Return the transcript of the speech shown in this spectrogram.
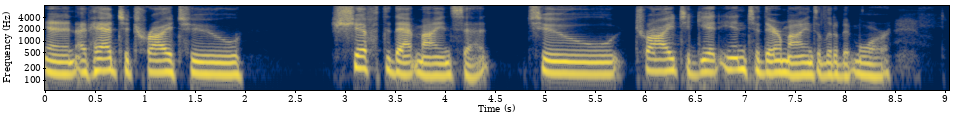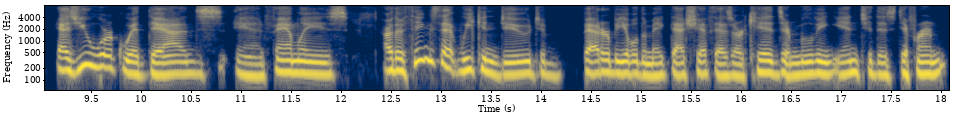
And I've had to try to shift that mindset to try to get into their minds a little bit more. As you work with dads and families, are there things that we can do to better be able to make that shift as our kids are moving into this different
